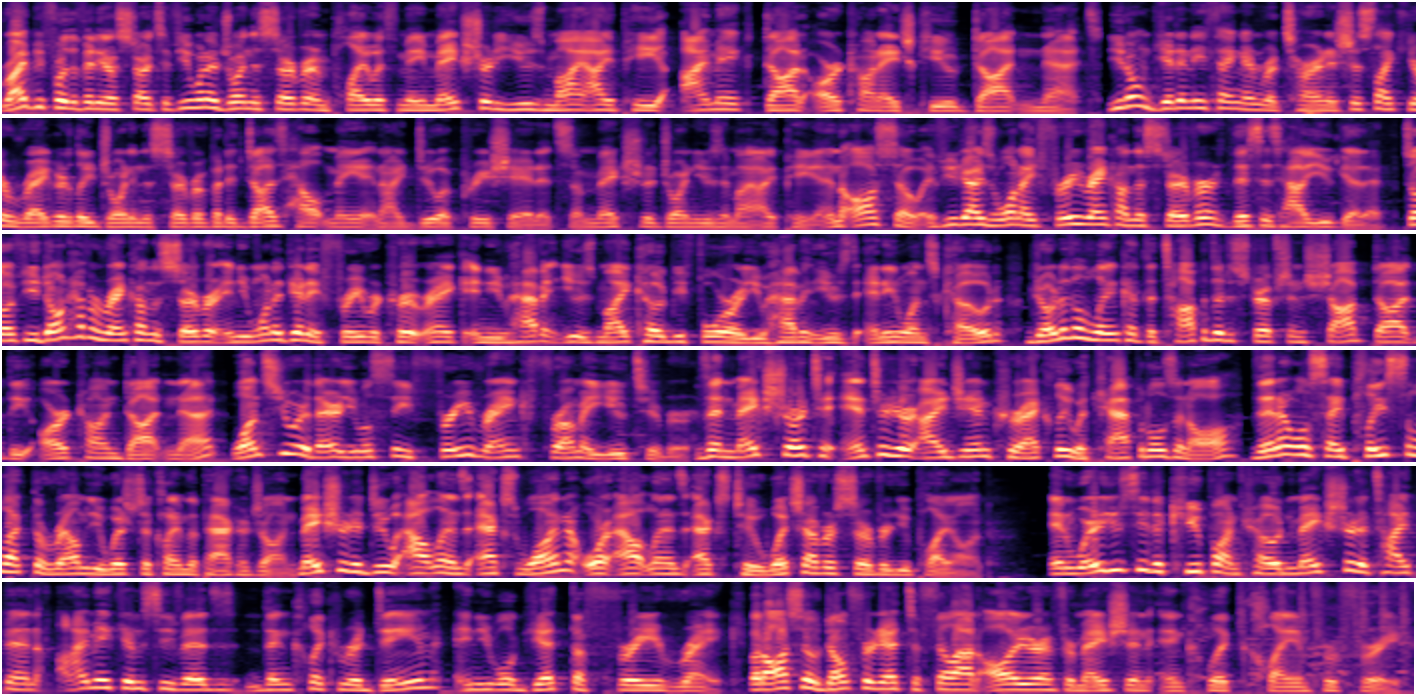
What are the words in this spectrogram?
Right before the video starts, if you want to join the server and play with me, make sure to use my IP, imake.archonhq.net. You don't get anything in return, it's just like you're regularly joining the server, but it does help me and I do appreciate it, so make sure to join using my IP. And also, if you guys want a free rank on the server, this is how you get it. So if you don't have a rank on the server and you want to get a free recruit rank and you haven't used my code before or you haven't used anyone's code, go to the link at the top of the description, shop.thearchon.net. Once you are there, you will see free rank from a YouTuber. Then make sure to enter your IGN correctly with capitals and all. Then it will say please select the realm you wish to claim the package on. Make sure to do Outlands X1 or Outlands X2, whichever server you play on. And where you see the coupon code, make sure to type in I make MC vids, then click redeem, and you will get the free rank. But also don't forget to fill out all your information and click claim for free.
